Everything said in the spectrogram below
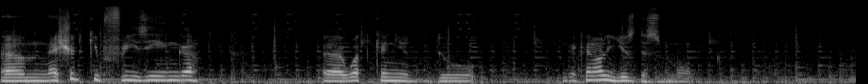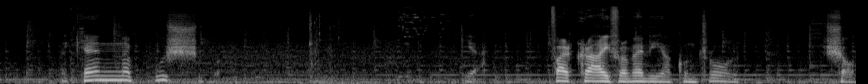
Um, I should keep freezing. Uh, what can you do? I can only use the smoke. I can push. Yeah. Far cry from having a control shot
